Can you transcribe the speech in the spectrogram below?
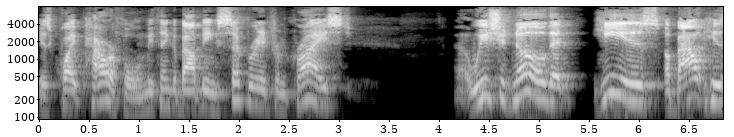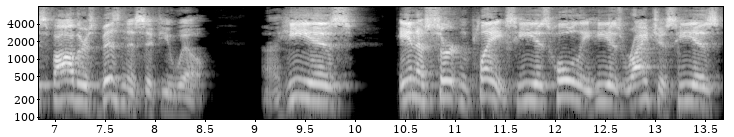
is quite powerful. When we think about being separated from Christ, uh, we should know that He is about His Father's business, if you will. Uh, he is in a certain place. He is holy. He is righteous. He is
